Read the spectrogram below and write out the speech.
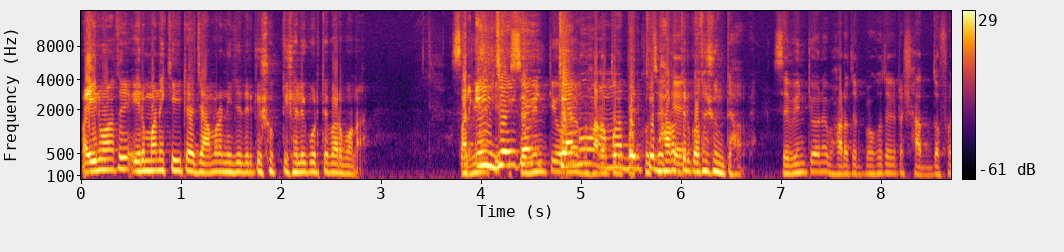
বা এর মানে এর মানে কি এইটা যে আমরা নিজেদেরকে শক্তিশালী করতে পারব না? আর এই জায়গায় কেন আমাদেরকে ভারতের কথা শুনতে হবে? সেভেন্টি ওয়ানে ভারতের পক্ষ থেকে একটা সাত দফা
